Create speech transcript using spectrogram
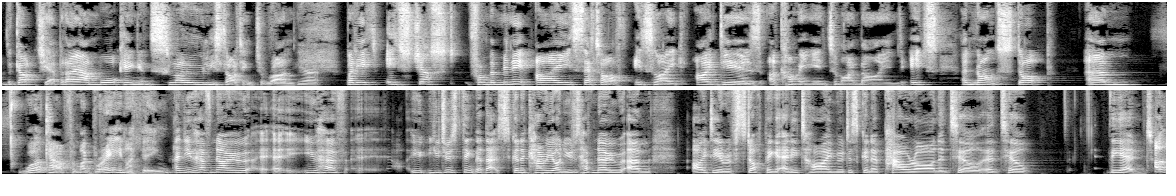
the guts yet, but I am walking and slowly starting to run. Yeah. But it, it's just, from the minute I set off, it's like ideas are coming into my mind. It's a non-stop um, workout for my brain, I think. And you have no, uh, uh you have, uh, you, you just think that that's going to carry on. You just have no um, idea of stopping at any time. You're just going to power on until until the end. Uh,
